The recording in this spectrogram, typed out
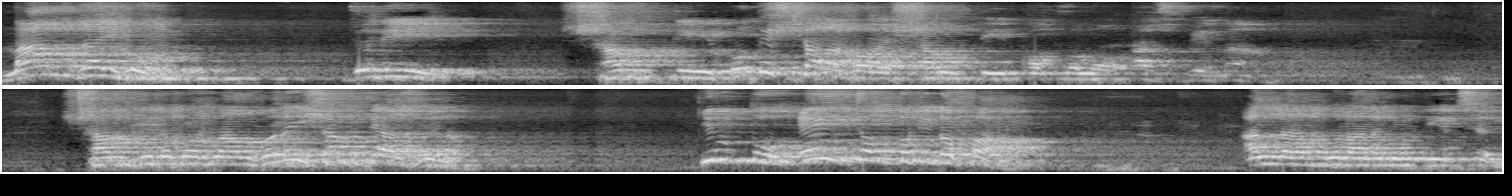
নাম যাই হোক, যদি শান্তি প্রতিষ্ঠা না হয়, শান্তি কখনো আসবে না। শান্তিনগর নাম হলেই শান্তি আসবে না। কিন্তু এই চোদ্দটি দফা আল্লাহ রাব্বুল আলামিন দিয়েছেন,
